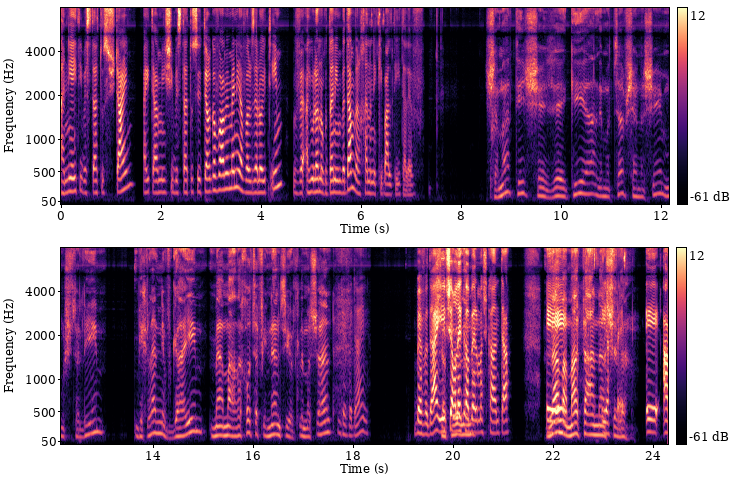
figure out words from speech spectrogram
אני הייתי בסטטוס שתיים, הייתה מישהי בסטטוס יותר גבוה ממני, אבל זה לא התאים, והיו לה נוגדנים בדם, ולכן אני קיבלתי את הלב. שמעתי שזה הגיע למצב שאנשים מושתלים בכלל נפגעים מהמערכות הפיננסיות. למשל, בוודאי. בוודאי, אי אפשר. לקבל משכנתה. למה? אה, מה הטענה יפה. שלה? אה,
